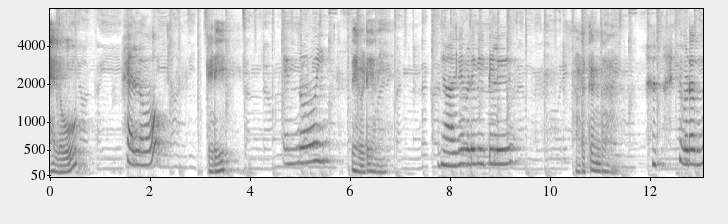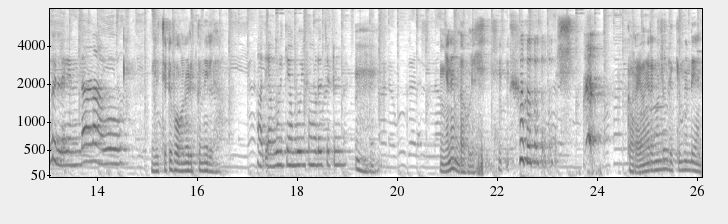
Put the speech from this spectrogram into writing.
ഹലോ? ഹലോ? എടി. എന്തോ? എവിടെയാ നീ? ഞാനിവിടെ വീട്ടിൽ. അടക്കണ്ട? ഇവിടെ ഒന്നുമില്ല. എന്താണാവോ? വിളിച്ചിട്ട് ഫോൺ എടുക്കുന്നില്ല. അത് ഞാൻ വിളിക്കാൻ പോയി ഫോൺ വെച്ചിട്ട്. ഇങ്ങനെ ഉണ്ടാവൂലേ കുറേ നേരം കൊണ്ട് വിളിക്കുന്നുണ്ട് ഞാൻ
